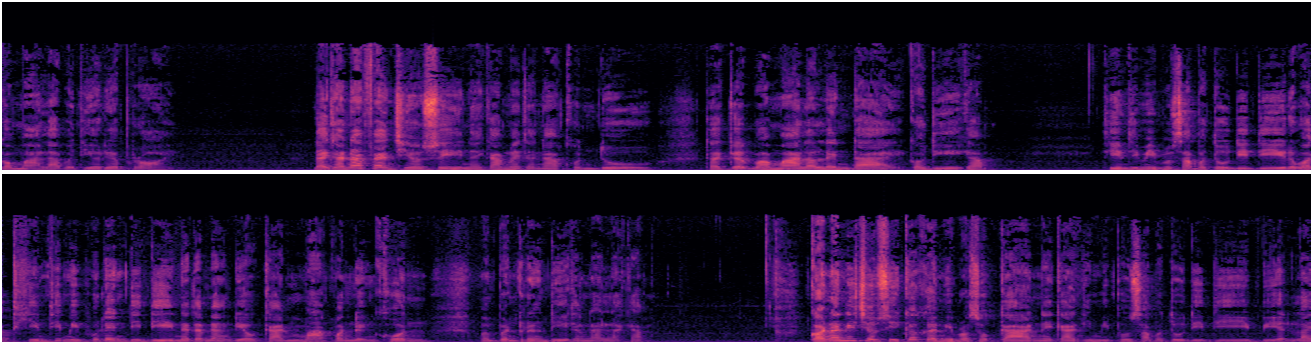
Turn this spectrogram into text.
ก็มาแล้วเป็นที่เรียบร้อย ในฐานะแฟนเชลซีนะครับในฐานะคนดู ถ้าเกิดว่ามาแล้วเล่นได้ก็ดีครับ ทีมที่มีผู้รักษาประตูดีๆ หรือว่าทีมที่มีผู้เล่นดีๆ ในตำแหน่งเดียวกันมากกว่า 1 คน มันเป็นเรื่องดีทั้งนั้นแหละครับ ก่อนหน้านี้เชลซีก็เคยมีประสบการณ์ในการที่มีผู้รักษาประตูดีๆ เบียดไล่แ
